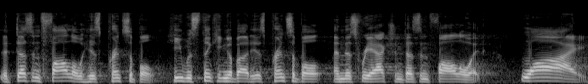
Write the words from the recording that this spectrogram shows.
It doesn't follow his principle. He was thinking about his principle and this reaction doesn't follow it. Why?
